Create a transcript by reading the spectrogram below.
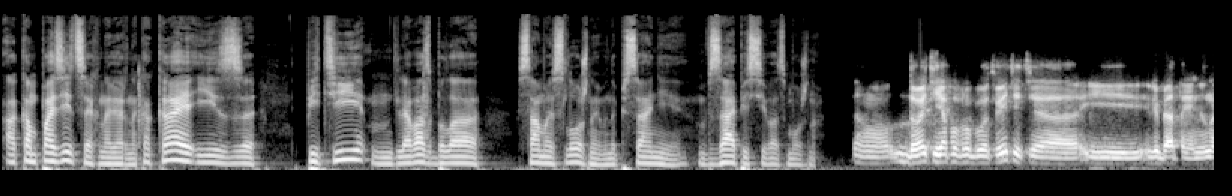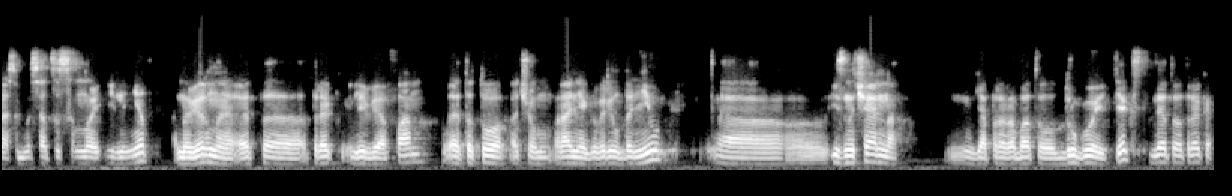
о композициях, наверное. Какая из пяти для вас была самое сложное в написании, в записи, возможно? Э, давайте я попробую ответить, э, и ребята, я не знаю, согласятся со мной или нет. Наверное, это трек «Левиафан». Это то, о чем ранее говорил Данил. Э, изначально я прорабатывал другой текст для этого трека.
